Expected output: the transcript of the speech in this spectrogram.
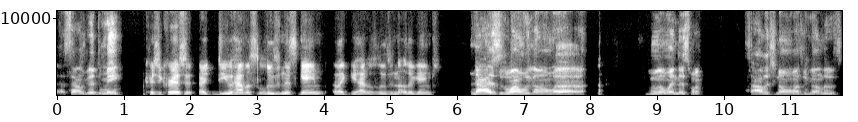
That sounds good to me. Chrissy Chris, uh, do you have us losing this game like you have us losing the other games? Nah, this is one we're gonna uh we're gonna win this one. So I'll let you know once we're gonna lose.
